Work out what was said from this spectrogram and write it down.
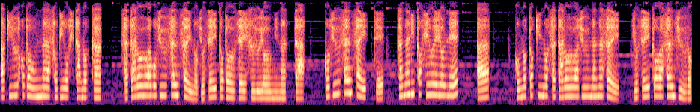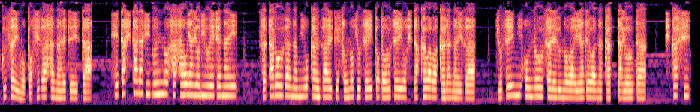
飽きるほど女遊びをしたのか、佐太郎は53歳の女性と同棲するようになった。53歳って、かなり年上よねああ。この時の佐太郎は17歳、女性とは36歳も年が離れていた。下手したら自分の母親より上じゃない。佐太郎が何を考えてその女性と同棲をしたかはわからないが、女性に翻弄されるのは嫌ではなかったようだ。しかし、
